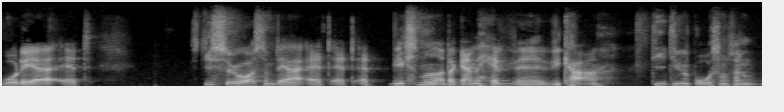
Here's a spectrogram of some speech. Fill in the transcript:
hvor det er, at de søger, som det er, at, at, at virksomheder, der gerne vil have øh, vikarer, de, de vil bruge som sådan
